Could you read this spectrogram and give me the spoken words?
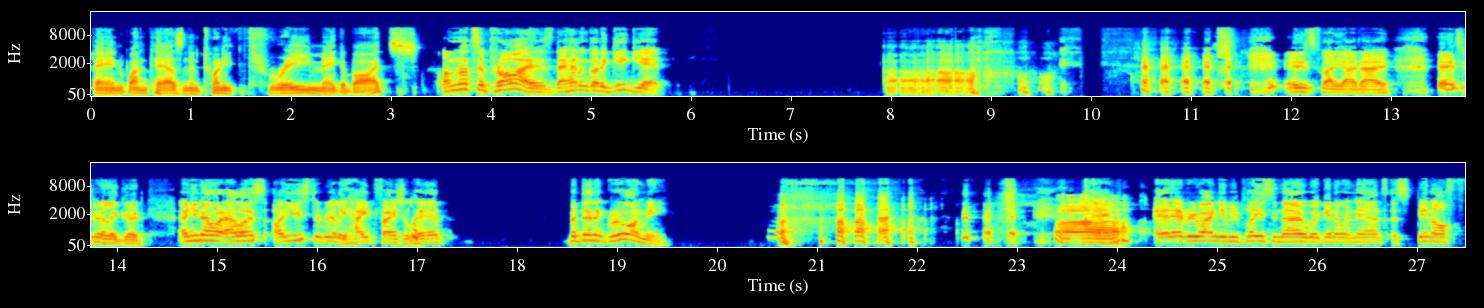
band 1023 megabytes. I'm not surprised. They haven't got a gig yet. Uh... it is funny, I know. It's really good. And you know what, Alois? I used to really hate facial hair, but then it grew on me. uh, and, and, everyone, you'll be pleased to know we're going to announce a spin off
